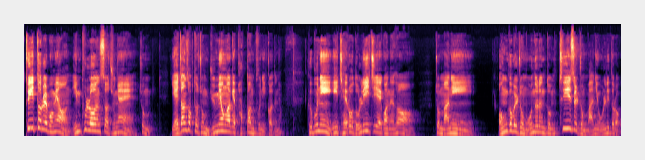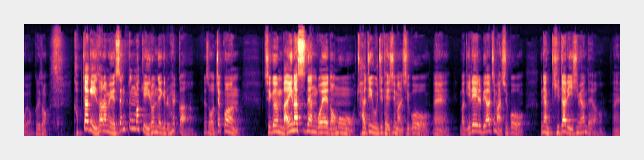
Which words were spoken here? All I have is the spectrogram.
트위터를 보면 인플루언서 중에 좀 예전서부터 좀 유명하게 봤던 분이 있거든요. 그분이 이 제로 논리지에 관해서 좀 많이 언급을 좀 오늘은 좀 트윗을 좀 많이 올리더라고요. 그래서 갑자기 이 사람이 왜 생뚱맞게 이런 얘기를 할까? 그래서 어쨌건 지금 마이너스 된 거에 너무 좌지우지 되지 마시고, 예, 막 일회일비 하지 마시고 그냥 기다리시면 돼요. 예,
